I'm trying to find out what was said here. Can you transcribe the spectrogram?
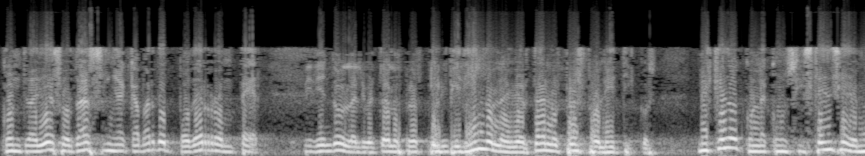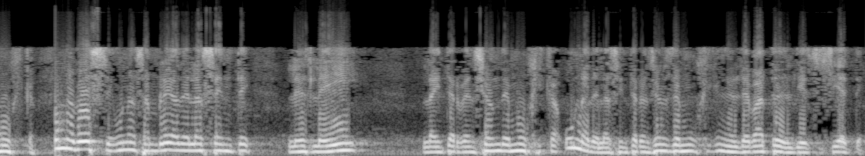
contra Díaz Ordaz sin acabar de poder romper. Pidiendo la libertad de los presos políticos. Y pidiendo la libertad de los presos políticos. Me quedo con la consistencia de Mújica. Una vez en una asamblea de la CENTE les leí la intervención de Mújica, una de las intervenciones de Mújica en el debate del 17.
